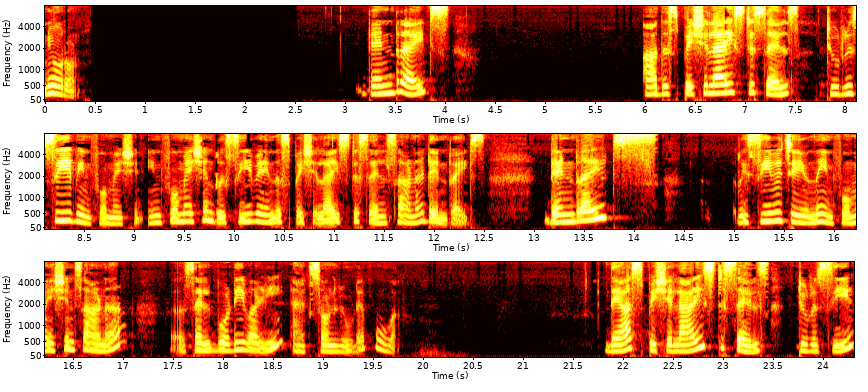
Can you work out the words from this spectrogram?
neuron dendrites are the specialised cells to receive information information receive ചെയ്യുന്ന സ്പെഷ്യലൈസ്ഡ് സെൽസ് ആണ് ഡെൻഡ്രൈറ്റ്സ് ഡെൻഡ്രൈറ്റ്സ് റിസീവ് ചെയ്യുന്ന ഇൻഫർമേഷൻസ് ആണ് സെൽ ബോഡി വഴി ആക്സോണിലൂടെ പോവുക they are specialised cells to receive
